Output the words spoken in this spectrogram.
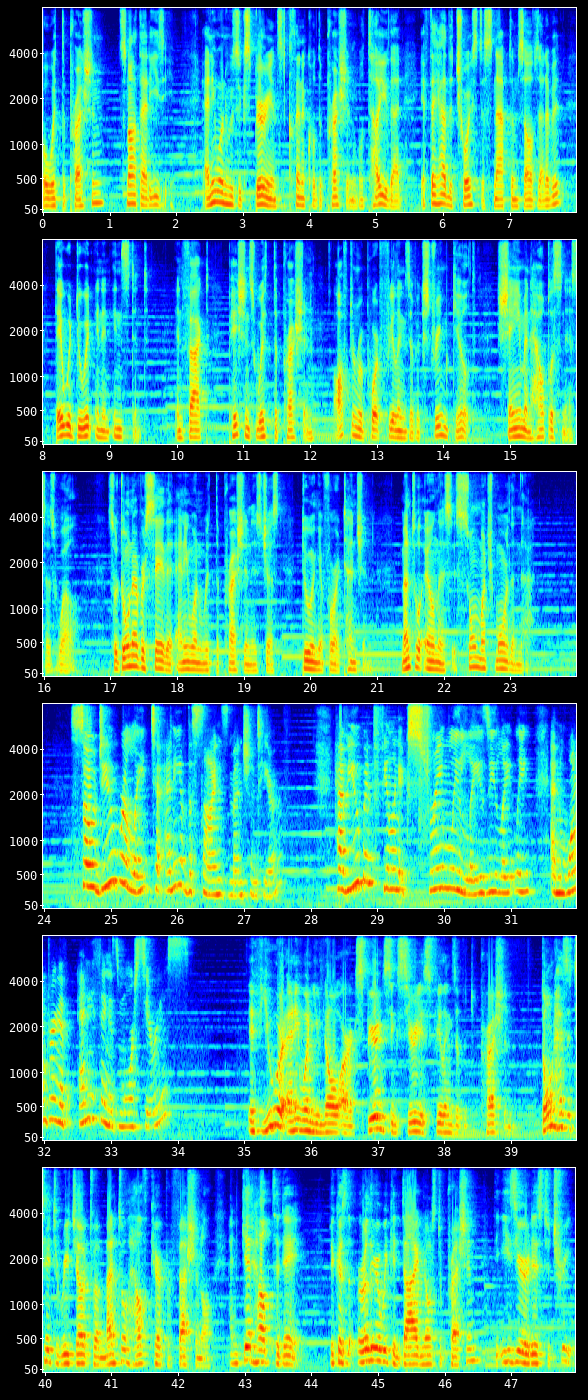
But with depression, it's not that easy. Anyone who's experienced clinical depression will tell you that if they had the choice to snap themselves out of it, they would do it in an instant. In fact, patients with depression often report feelings of extreme guilt, shame, and helplessness as well. So don't ever say that anyone with depression is just doing it for attention. Mental illness is so much more than that. So do you relate to any of the signs mentioned here? Have you been feeling extremely lazy lately and wondering if anything is more serious? If you or anyone you know are experiencing serious feelings of depression, don't hesitate to reach out to a mental health care professional and get help today. Because the earlier we can diagnose depression, the easier it is to treat.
